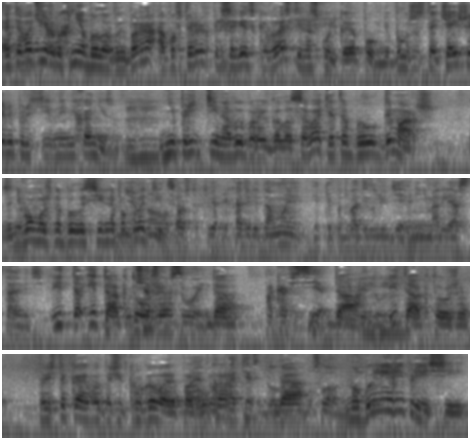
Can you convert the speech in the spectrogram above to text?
это, во-первых, не было выбора, а во-вторых, при советской власти, насколько я помню, был жесточайший репрессивный механизм. Не прийти на выборы и голосовать, это был демарш. За него можно было сильно Нет, ну, поплатиться. просто тебе приходили домой, и ты подводил людей, они не могли оставить И, та- и так участок тоже. свой, Да, пока все да, не придут. и так тоже. То есть такая вот, значит, круговая порука. Протест был да. условный. Но были репрессии.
